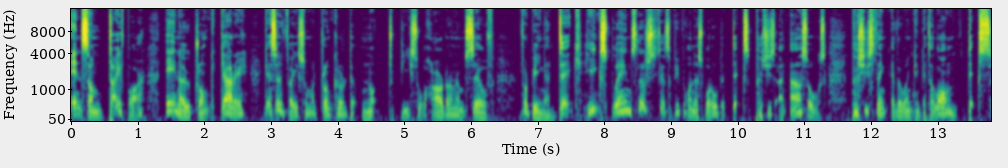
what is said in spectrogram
In some dive bar, a now drunk Gary gets advice from a drunkard not to be so hard on himself for being a dick. He explains there's types of people in this world dicks, pushes, and assholes. Pushes think everyone can get along, dicks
